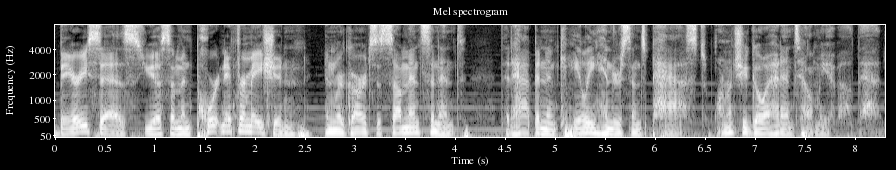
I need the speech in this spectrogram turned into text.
Barry says you have some important information in regards to some incident that happened in Kaylee Henderson's past. Why don't you go ahead and tell me about that?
